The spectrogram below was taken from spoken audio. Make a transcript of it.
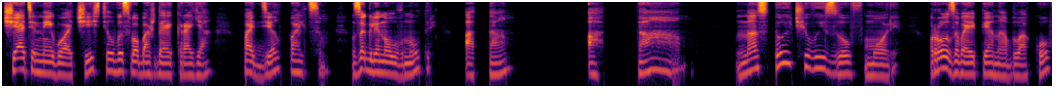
тщательно его очистил, высвобождая края, поддел пальцем, заглянул внутрь, а там, а там настойчивый зов моря, розовая пена облаков,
